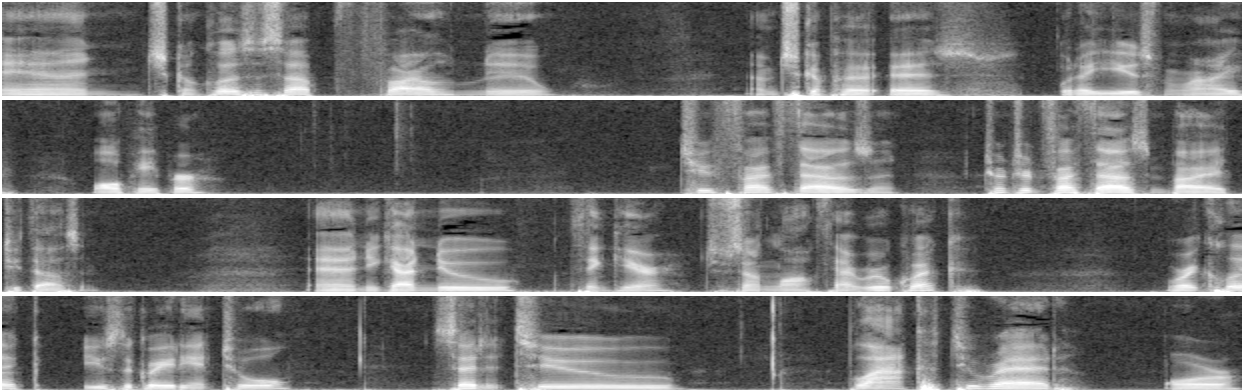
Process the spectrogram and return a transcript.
And just gonna close this up, file new. I'm just gonna put as what I use for my wallpaper. Two five thousand, two hundred five thousand by two thousand. And you got a new thing here. Just unlock that real quick. Right click, use the gradient tool, set it to black to red, or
